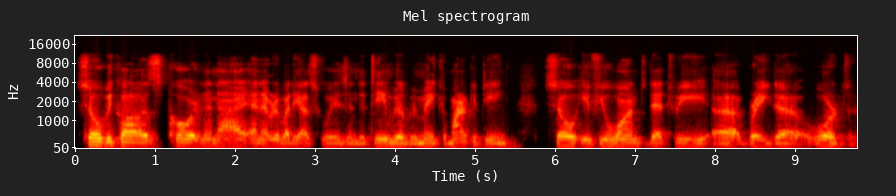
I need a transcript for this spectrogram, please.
So because Howard and I and everybody else who is in the team will be make marketing. So if you want that we uh break the world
